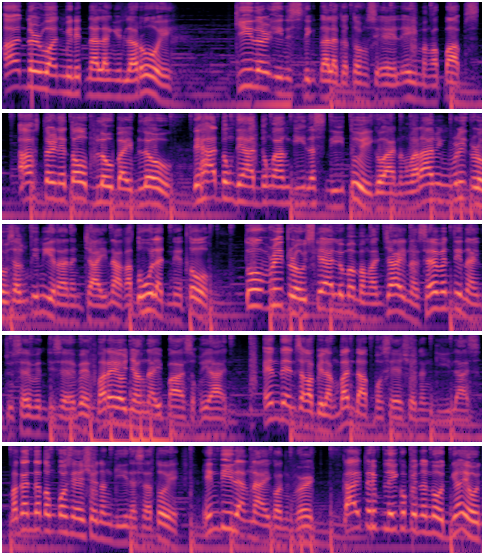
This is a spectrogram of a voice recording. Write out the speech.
Under 1 minute na lang yung laro eh. Killer instinct talaga tong si LA mga paps. After nito, blow by blow. Dehadong dehadong ang gilas dito eh. Gawa ng maraming free throws ang tinira ng China. Katulad nito. Two free throws kaya lumamang ang China 79 to 77. Pareho niyang naipasok yan. And then sa kabilang banda, possession ng Gilas. Maganda tong possession ng Gilas na to eh. Hindi lang na-convert. Kahit replay ko pinanood ngayon,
